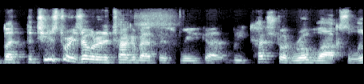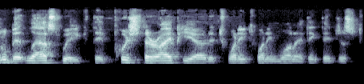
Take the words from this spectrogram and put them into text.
but the two stories I wanted to talk about this week, uh, we touched on Roblox a little bit last week. They pushed their IPO to 2021. I think they just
